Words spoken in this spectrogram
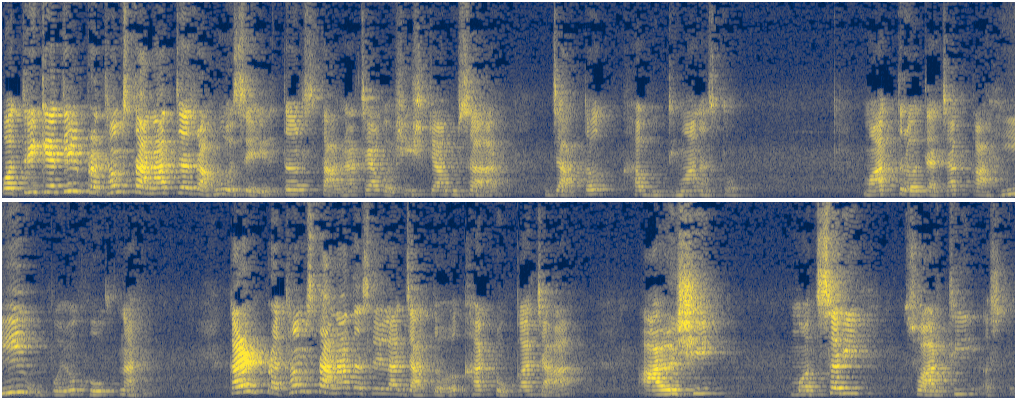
पत्रिकेतील प्रथम स्थानात जर राहू असेल तर स्थानाच्या वैशिष्ट्यानुसार जातक हा बुद्धिमान असतो. मात्र त्याचा काही उपयोग होत नाही. कारण प्रथम स्थानात असलेला जातक हा टोकाचा आळशी मत्सरी स्वार्थी असतो.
